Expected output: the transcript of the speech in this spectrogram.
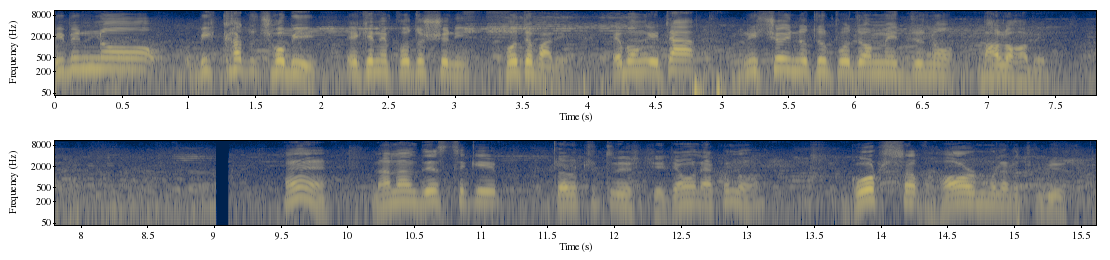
বিভিন্ন বিখ্যাত ছবি এখানে প্রদর্শনী হতে পারে। এবং এটা নিশ্চয়ই নতুন প্রজন্মের জন্য ভালো হবে। হ্যাঁ নানান দেশ থেকে চলচ্চিত্র এসছে। যেমন এখনও গোটস অফ হর্ন বলে একটা ছবি এসেছিল।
